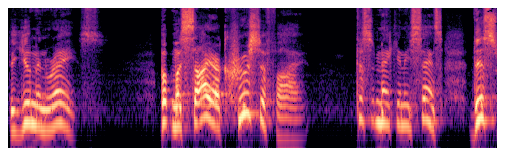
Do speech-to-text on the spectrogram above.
the human race. But Messiah crucified doesn't make any sense. This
